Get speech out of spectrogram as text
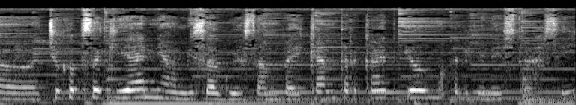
uh, cukup sekian yang bisa gue sampaikan terkait ilmu administrasi.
